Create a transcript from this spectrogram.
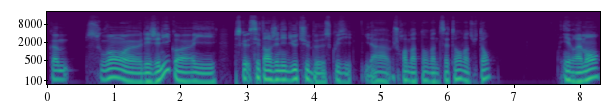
comme souvent euh, les génies quoi, parce que c'est un génie de YouTube euh, Squeezie. Il a je crois maintenant 27 ans, 28 ans et vraiment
